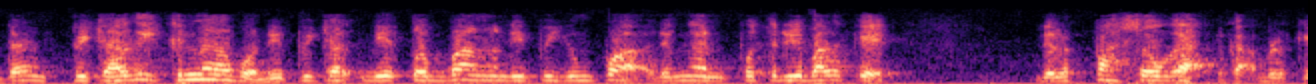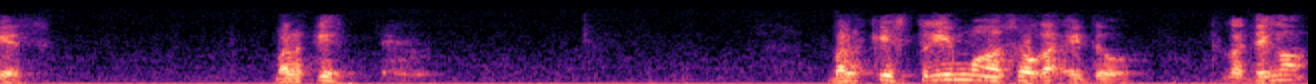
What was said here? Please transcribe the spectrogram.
dan pergi cari kena pun. Dia, pergi, dia terbang dia pergi jumpa dengan puteri Balkis. Dia lepas surat dekat Balkis. Balkis. Balkis terima surat itu. Tengok tengok.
